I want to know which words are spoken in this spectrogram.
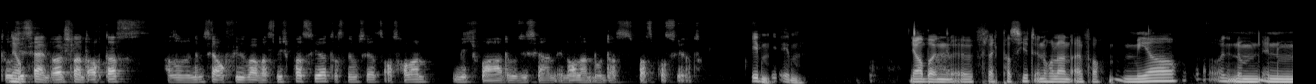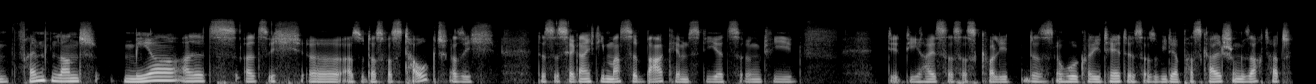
Du ja. siehst ja in Deutschland auch das, also du nimmst ja auch viel wahr, was nicht passiert. Das nimmst du jetzt aus Holland nicht wahr. Du siehst ja in Holland nur das, was passiert. Eben, eben. Ja, aber in, äh, vielleicht passiert in Holland einfach mehr in einem, in einem fremden Land mehr als, als ich, äh, also das, was taugt. Also ich, das ist ja gar nicht die Masse Barcamps, die jetzt irgendwie, die, die heißt, dass das, Quali dass es eine hohe Qualität ist. Also wie der Pascal schon gesagt hat,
